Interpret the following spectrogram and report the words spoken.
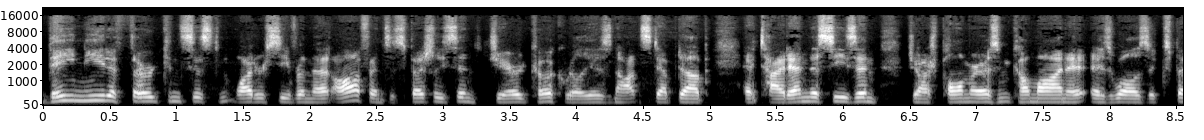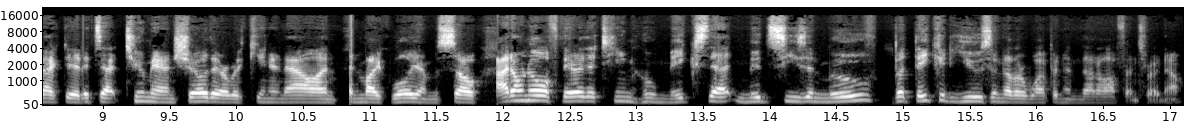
They need a third consistent wide receiver in that offense, especially since Jared Cook really has not stepped up at tight end this season. Josh Palmer hasn't come on as well as expected. It's that two man show there with Keenan Allen and Mike Williams. So I don't know if they're the team who makes that midseason move, but they could use another weapon in that offense right now.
